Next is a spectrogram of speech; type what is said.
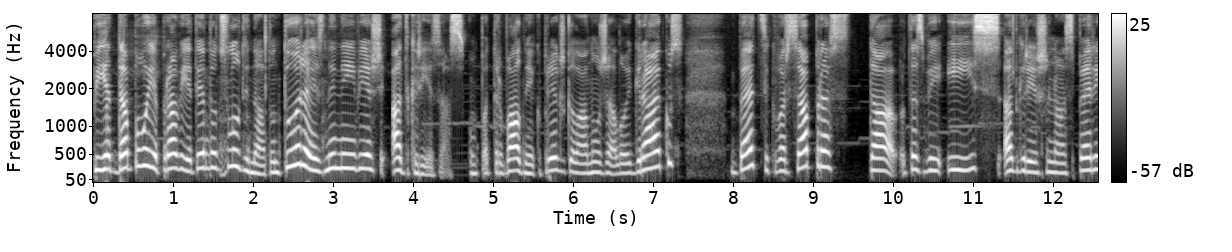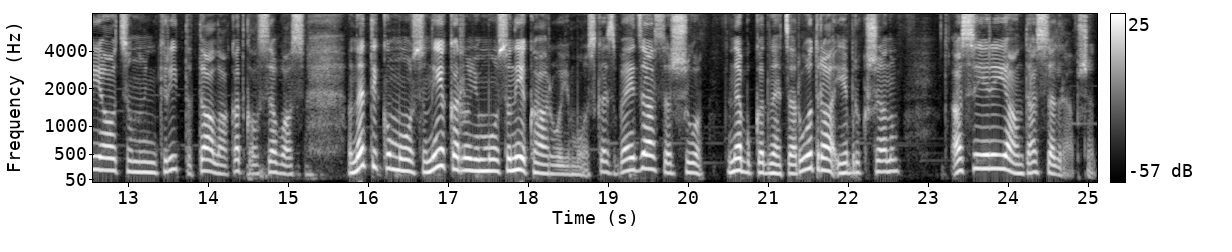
piedabūja pravietiem un sludināt, un toreiz ninīvieši atgriezās, un pat ar valdnieku priekšgalā nožēloja grēkus, bet, cik var saprast, tā, tas bija īss atgriešanās periods, un viņi krita tālāk atkal savos netikumos un iekarojumos un iekārojumos, kas beidzās ar šo nebukadnēca ar otrā iebrukšanu Asīrijā un tās sagrābšanu.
